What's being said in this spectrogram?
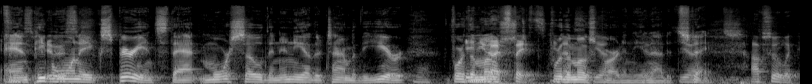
And people want to experience that more so than any other time of the year yeah. for in the, most for in the most yeah. part in the yeah. United States. Absolutely.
